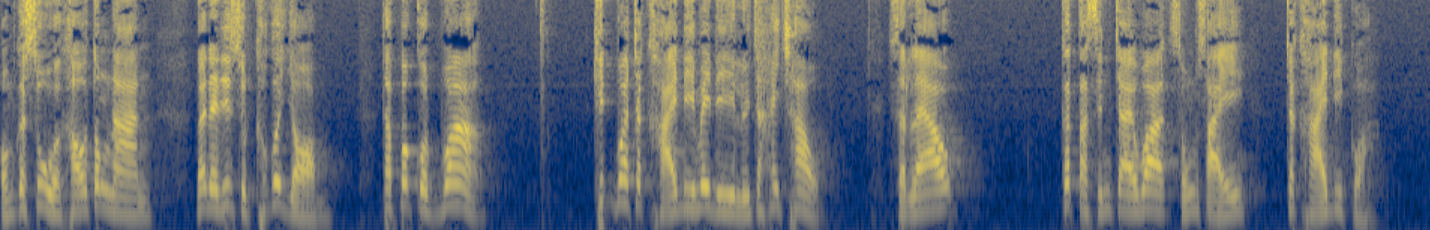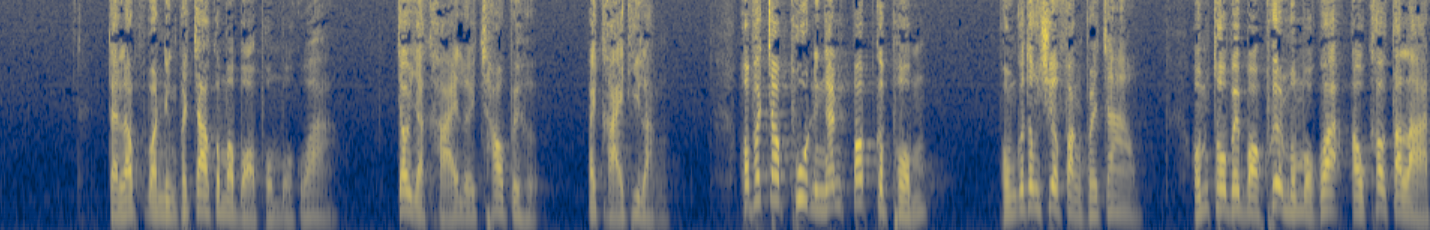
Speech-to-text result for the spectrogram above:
ผมก็สู้กับเขาตั้งนาน และในที่สุดเขาก็ยอม แต่ปรากฏว่าคิดว่าจะขายดีไม่ดีหรือจะให้เช่า เสร็จแล้วก็ตัดสินใจว่าสงสัยจะขายดีกว่า แต่แล้ววันหนึ่งพระเจ้าก็มาบอกผมบอกว่า เจ้าอย่าขายเลยเช่าไปเถอะ ไปขายทีหลังพอพระเจ้าพูดอย่างนั้นป๊อบกับผม ผมก็ต้องเชื่อฟังพระเจ้า ผมโทรไปบอกเพื่อนผมบอกว่าเอาเข้าตลาด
